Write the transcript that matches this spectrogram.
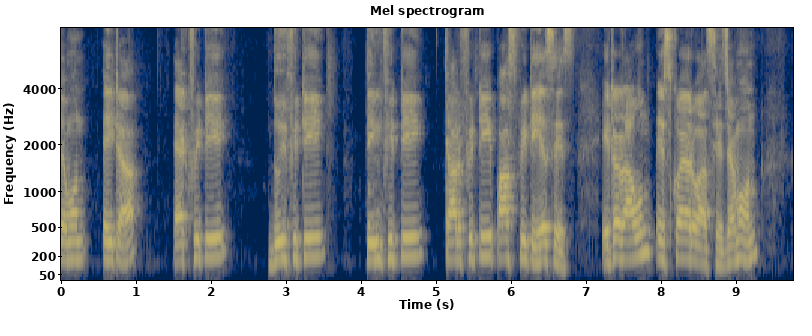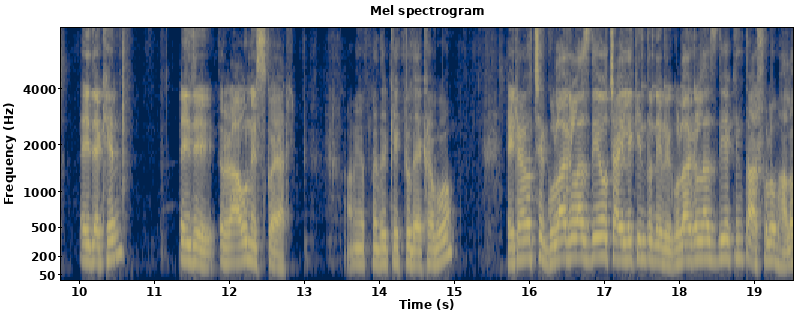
যেমন এইটা এক ফিটি দুই ফিটি তিন ফিটি চার ফিটি পাঁচ ফিটি এসএস এটা রাউন্ড স্কোয়ারও আছে। যেমন এই দেখেন এই যে রাউন্ড স্কোয়ার আমি আপনাদেরকে একটু দেখাবো। এটা হচ্ছে গোলা গ্লাস দিয়েও চাইলে কিন্তু নেবে। গোলা গ্লাস দিয়ে কিন্তু আসলে ভালো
